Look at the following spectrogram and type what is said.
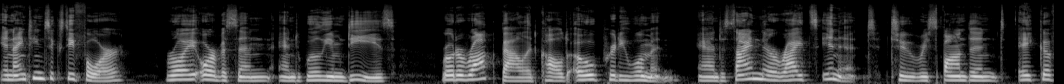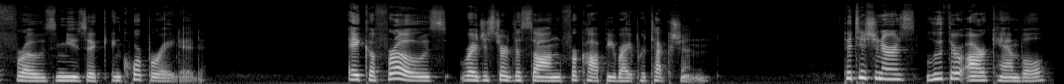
In 1964, Roy Orbison and William Dees wrote a rock ballad called Oh Pretty Woman and assigned their rights in it to respondent Acuff Rose Music Incorporated. Acuff Rose registered the song for copyright protection. Petitioners Luther R. Campbell,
